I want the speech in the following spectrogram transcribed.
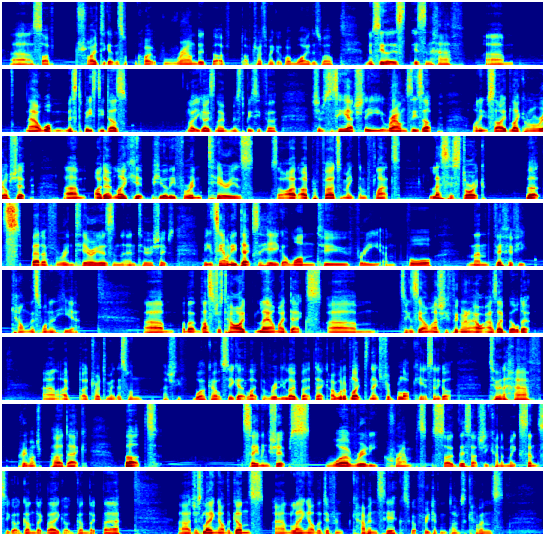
Uh, so I've tried to get this one quite rounded, but I've, I've tried to make it quite wide as well. And you'll see that it's, it's in half. Um, now what Mr. Beastie does, like you guys know Mr. Beastie for ships, is he actually rounds these up on each side like on a real ship. Um, I don't like it purely for interiors. So I'd, I'd prefer to make them flat, less historic, but better for interiors and interior shapes. But you can see how many decks are here. You've got one, two, three, and four, and then fifth if you count this one in here. Um, but that, that's just how I lay out my decks. Um, so you can see I'm actually figuring it out as I build it. And I, I tried to make this one actually work out so you get like the really low bet deck. I would have liked an extra block here. It's only got two and a half pretty much per deck. But sailing ships were really cramped. So this actually kind of makes sense. You got a gun deck there, you got a gun deck there. Uh, just laying out the guns and laying out the different cabins here, because we've got three different types of cabins.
